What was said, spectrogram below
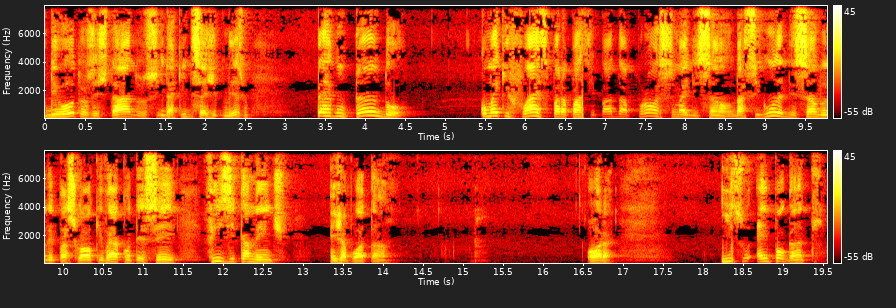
de outros estados e daqui de Sergipe mesmo perguntando como é que faz para participar da próxima edição, da segunda edição do De Pascoal, que vai acontecer fisicamente em Japoatã. Ora, isso é empolgante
